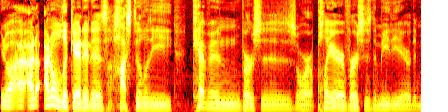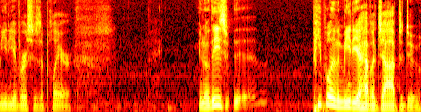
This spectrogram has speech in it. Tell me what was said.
you know, I, I, don't look at it as hostility, Kevin versus or a player versus the media or the media versus a player. You know, these people in the media have a job to do.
